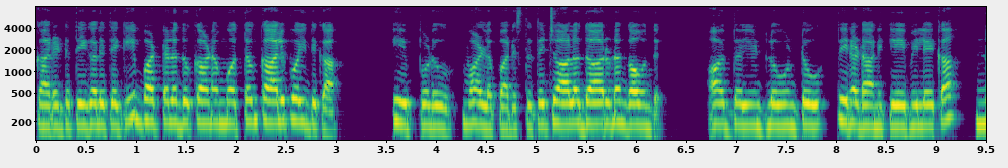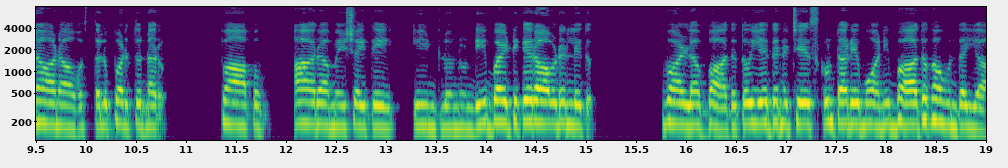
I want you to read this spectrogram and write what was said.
కరెంటు తీగలు తెగి బట్టల దుకాణం మొత్తం కాలిపోయిందిగా ఇప్పుడు వాళ్ళ పరిస్థితి చాలా దారుణంగా ఉంది. అద్దె ఇంట్లో ఉంటూ తినడానికి ఏమీ లేక నానా అవస్థలు పడుతున్నారు. పాపం ఆ రమేష్ అయితే ఇంట్లో నుండి బయటికే రావడం లేదు. వాళ్ళ బాధతో ఏదైనా చేసుకుంటారేమో అని బాధగా ఉందయ్యా.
